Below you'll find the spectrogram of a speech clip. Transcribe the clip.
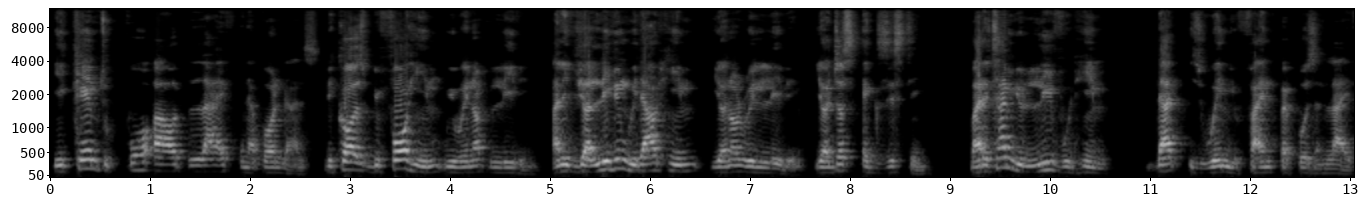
He came to pour out life in abundance because before him, we were not living. And if you are living without him, you're not really living. You're just existing. By the time you live with him, that is when you find purpose in life.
